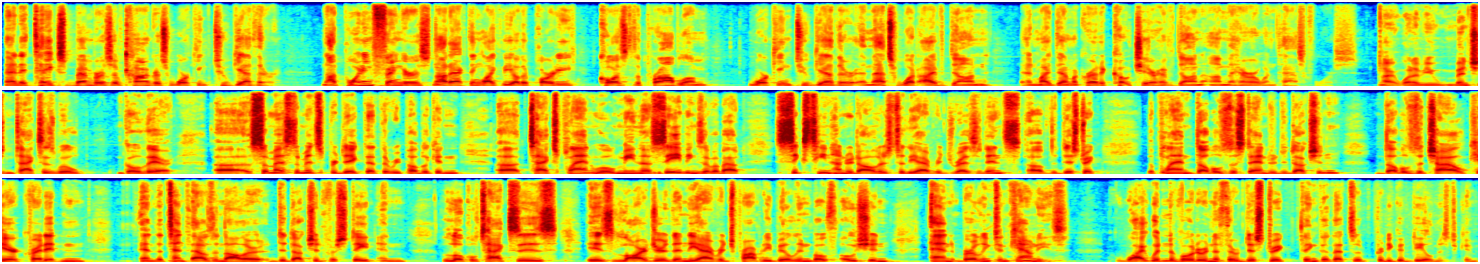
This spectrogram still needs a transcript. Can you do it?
And it takes members of Congress working together, not pointing fingers, not acting like the other party caused the problem, working together. And that's what I've done and my Democratic co chair have done on the heroin task force. All right, one of you mentioned taxes. We'll go there. Uh, some estimates predict that the Republican uh, tax plan will mean a savings of about $1,600 to the average residents of the district. The plan doubles the standard deduction, doubles the child care credit, and, and the $10,000 deduction for state and local taxes is larger than the average property bill in both Ocean and Burlington counties. Why wouldn't a voter in the third district think that that's a pretty good deal, Mr. Kim?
